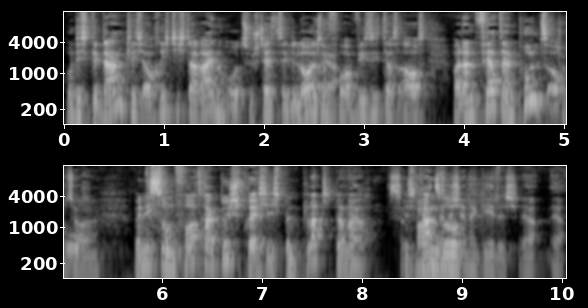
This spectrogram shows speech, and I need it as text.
und dich gedanklich auch richtig da reinholst. Du stellst dir die Leute ja. vor, wie sieht das aus? Weil dann fährt dein Puls auch Total. hoch. Wenn ich so einen Vortrag durchspreche, ich bin platt danach. Ja, ich kann so energetisch, ja, ja.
